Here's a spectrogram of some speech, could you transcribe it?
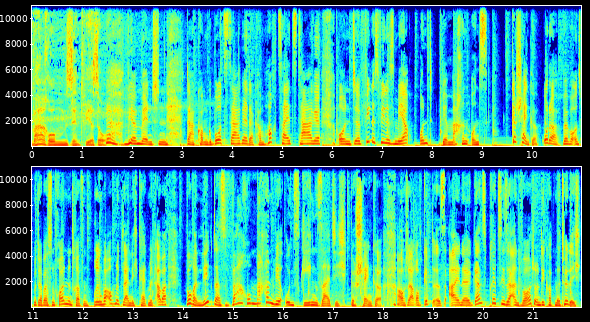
Warum sind wir so? Ja, wir Menschen. Da kommen Geburtstage, da kommen Hochzeitstage und äh, vieles, vieles mehr. Und wir machen uns Geschenke. Oder wenn wir uns mit der besten Freundin treffen, bringen wir auch eine Kleinigkeit mit. Aber woran liegt das? Warum machen wir uns gegenseitig Geschenke? Auch darauf gibt es eine ganz präzise Antwort und die kommt natürlich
